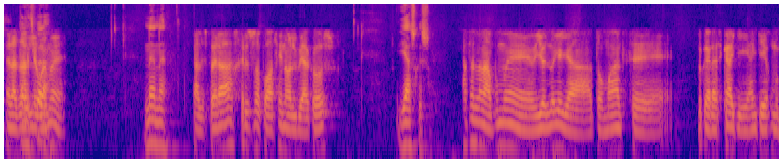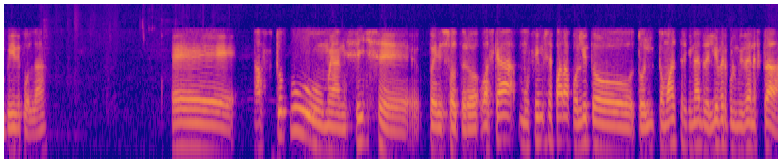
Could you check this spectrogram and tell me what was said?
Έλα, Τζάρλι, εγώ Καλησπέρα. είμαι. Ναι, ναι. Καλησπέρα. Χρήστος από Αθήνα, Ολυμπιακός. Γεια σου, Χρυσό. Θα ήθελα να πούμε δύο λόγια για το μάτς ε, του Καρασκάκη, αν και έχουμε πει ήδη πολλά. Ε, αυτό που με ανησύχησε περισσότερο, βασικά μου θύμισε πάρα πολύ το, το, το Manchester United Liverpool 0-7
